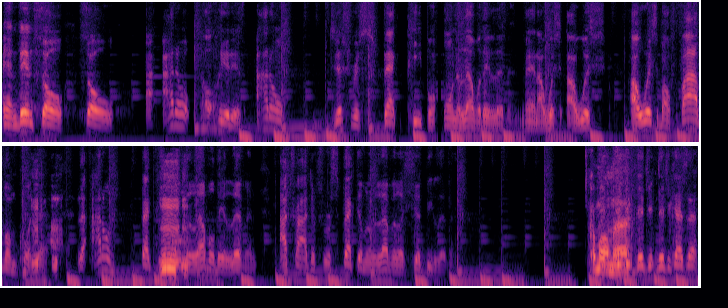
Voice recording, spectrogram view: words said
and then so, so I, I don't. Oh, here it is. I don't. disrespect people on the level they live in. Man, I wish, I wish, I wish about five of them caught that. I don't respect people mm. on the level they're living. I tried to respect them on the level they should be living. Come on, did, man. Did, did, you, did you catch that?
